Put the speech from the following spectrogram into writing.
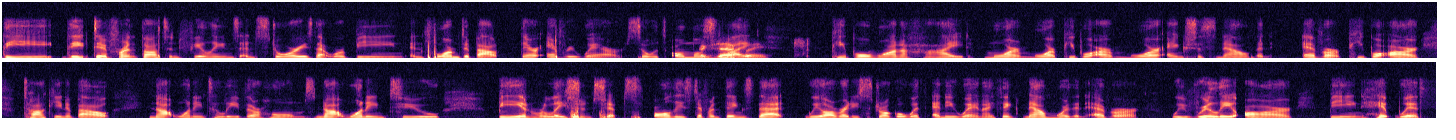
the the different thoughts and feelings and stories that we're being informed about, they're everywhere. So it's almost exactly. like people want to hide more and more. People are more anxious now than ever. People are talking about not wanting to leave their homes, not wanting to be in relationships, all these different things that we already struggle with anyway. And I think now more than ever, we really are being hit with,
